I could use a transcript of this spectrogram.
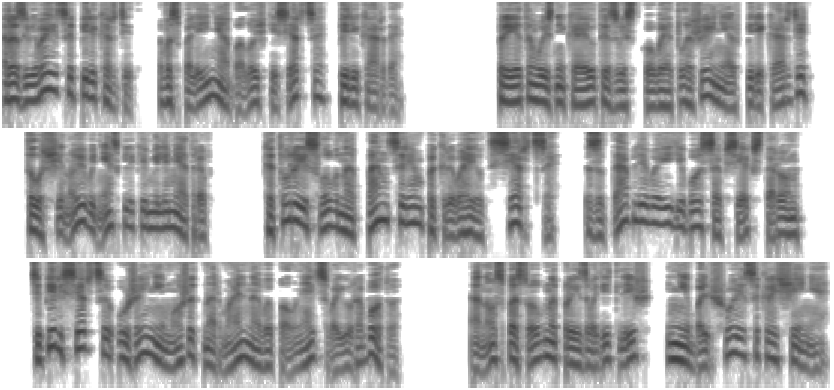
развивается перикардит, воспаление оболочки сердца, перикарда. При этом возникают известковые отложения в перикарде толщиной в несколько миллиметров, которые словно панцирем покрывают сердце, сдавливая его со всех сторон, Теперь сердце уже не может нормально выполнять свою работу. Оно способно производить лишь небольшое сокращение.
